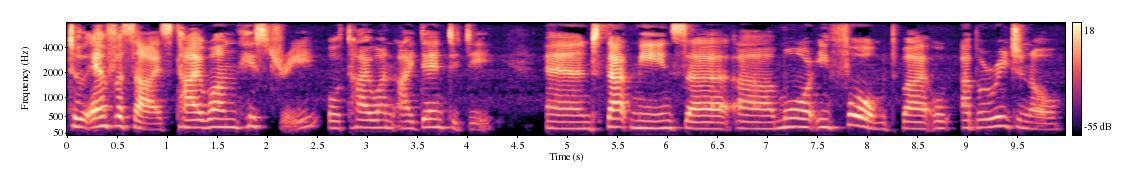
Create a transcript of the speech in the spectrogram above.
to emphasize Taiwan history or Taiwan identity. And that means uh, uh, more informed by Aboriginal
